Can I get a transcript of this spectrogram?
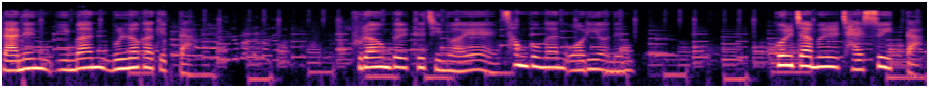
나는 이만 물러가겠다. 브라운벨트 진화에 성공한 워리어는 꿀잠을 잘 수 있다.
